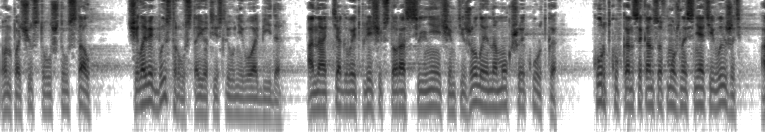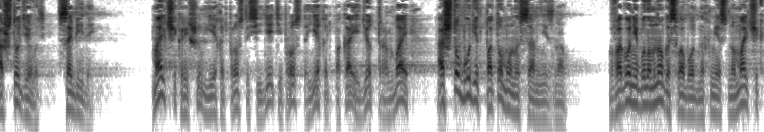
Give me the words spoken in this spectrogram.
Он почувствовал, что устал. Человек быстро устает, если у него обида. Она оттягивает плечи в сто раз сильнее, чем тяжелая намокшая куртка. Куртку, в конце концов, можно снять и выжить. А что делать с обидой? Мальчик решил ехать, просто сидеть и просто ехать, пока идет трамвай. А что будет потом, он и сам не знал. В вагоне было много свободных мест, но мальчик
